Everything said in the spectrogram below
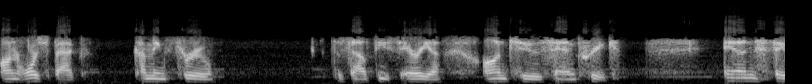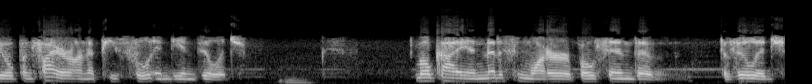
on horseback coming through the southeast area onto Sand Creek. And they open fire on a peaceful Indian village. Mokai and Medicine Water are both in the, the village.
